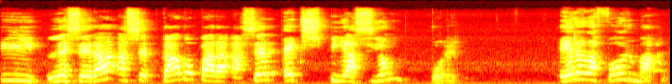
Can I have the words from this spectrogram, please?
y le será aceptado para hacer expiación por él. Era la forma.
